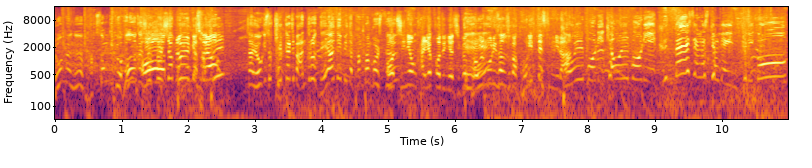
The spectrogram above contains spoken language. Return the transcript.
이러면은 박성기 그 어, 자 어, 셔플 셔플 끊겼어요? 자 여기서 킬까지 만들어내야 됩니다. 팡팡걸스. 어, 진영 갈렸거든요. 지금 네. 겨울보리 선수가 고립됐습니다. 겨울보리 겨울보리 근데 셀레스티온 레인 그리고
